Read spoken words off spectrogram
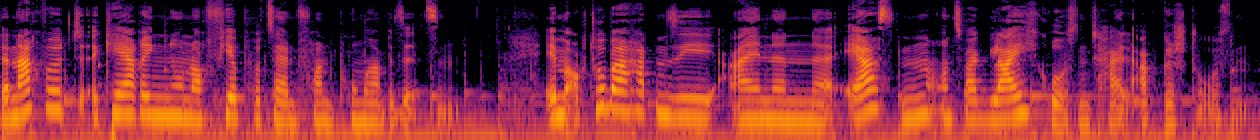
Danach wird Kering nur noch 4% von Puma besitzen. Im Oktober hatten sie einen ersten und zwar gleich großen Teil abgestoßen.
